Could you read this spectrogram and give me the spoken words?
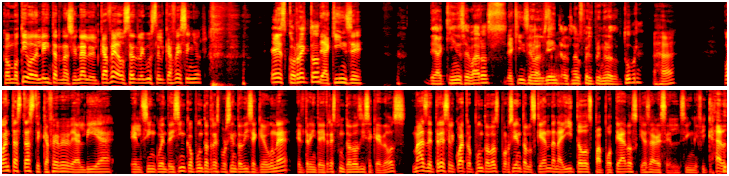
Con motivo del Día Internacional del Café, ¿a usted le gusta el café, señor? Es correcto. De a 15. De a 15 varos. De a 15 El varos. Día Internacional fue el primero de octubre. Ajá. ¿Cuántas tazas de café bebe al día el 55.3% dice que una, el 33.2% dice que dos, más de tres, el 4.2% los que andan allí todos papoteados, que ya sabes el significado.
